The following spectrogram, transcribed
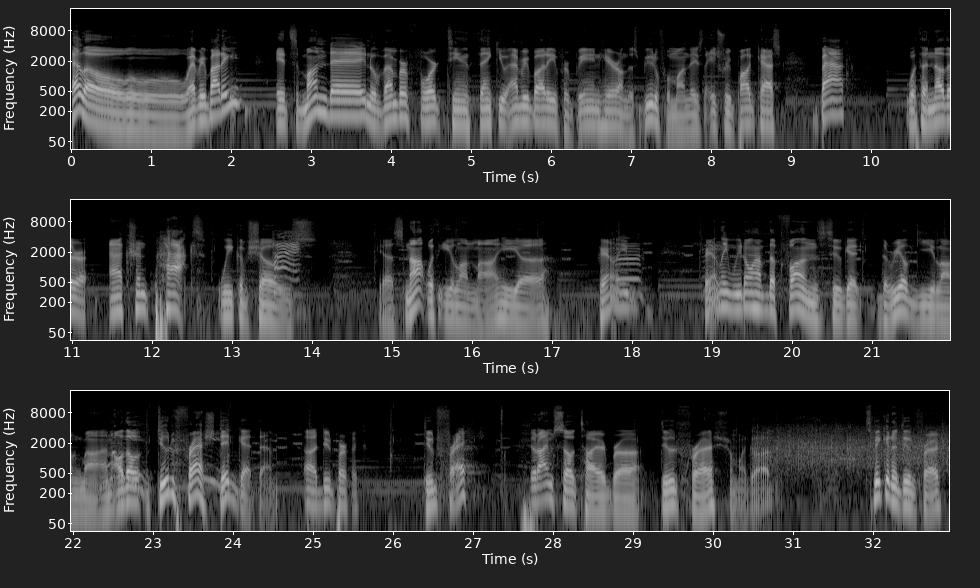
Hello, everybody. It's Monday, November 14th. Thank you, everybody, for being here on this beautiful Monday. It's the H3 podcast back with another action packed week of shows. Yes, not with Yilong Ma. He, uh, apparently, apparently, we don't have the funds to get the real Yilong Ma. And although Dude Fresh did get them. Uh, dude, perfect. Dude Fresh? Dude, I'm so tired, bruh. Dude Fresh. Oh my god. Speaking of Dude Fresh,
